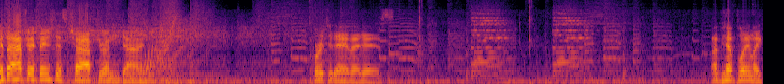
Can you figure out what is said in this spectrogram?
Yeah, but after I finish this chapter, I'm done. For today, that is. I've been playing like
